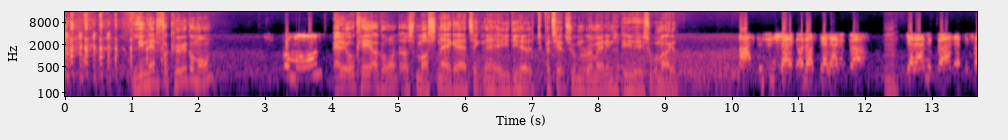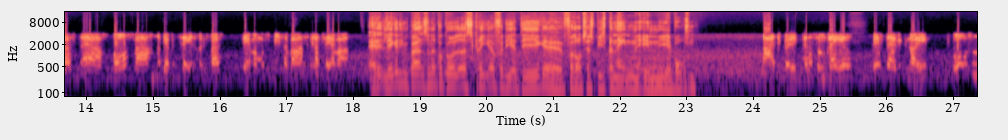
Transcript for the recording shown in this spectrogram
Linette fra Køge, godmorgen. Godmorgen. Er det okay at gå rundt og småsnakke af tingene i de her kvarter 20 minutter, man er inde i, i supermarkedet? Nej, det synes jeg ikke, og det er også det, jeg lærer mine børn. Mm. Jeg lærer mine børn, at det først er vores varer, når de har betalt, og det først der, man må spise af varen, eller tage af varen. Er det, ligger dine børn så ned på gulvet og skriger, fordi at de ikke øh, får lov til at spise bananen inde i øh, brosen? Nej, det gør det ikke. Altså som regel, hvis det er, at vi når ind i brosen,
